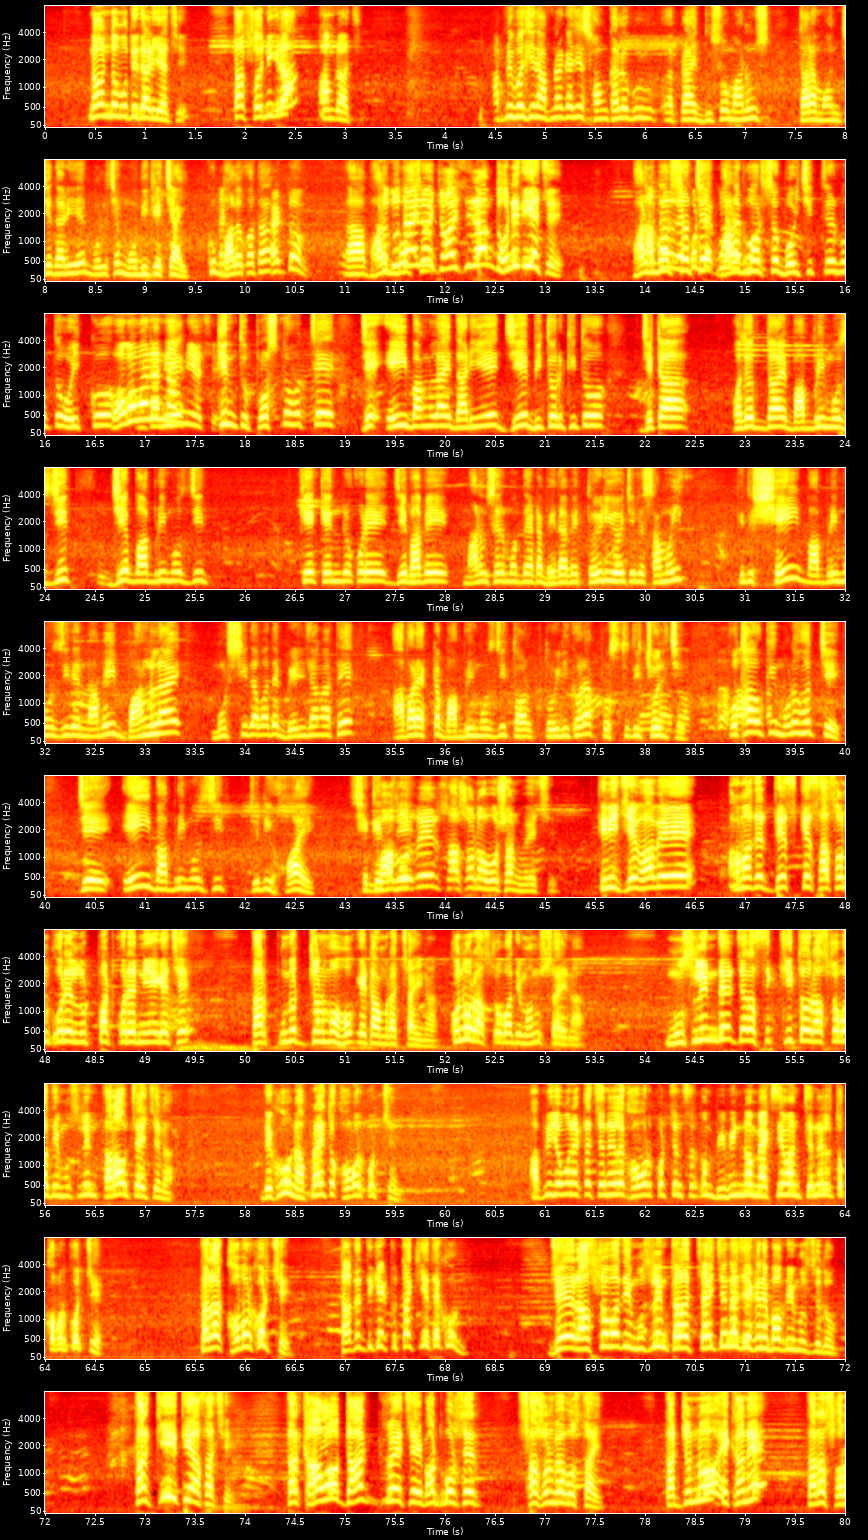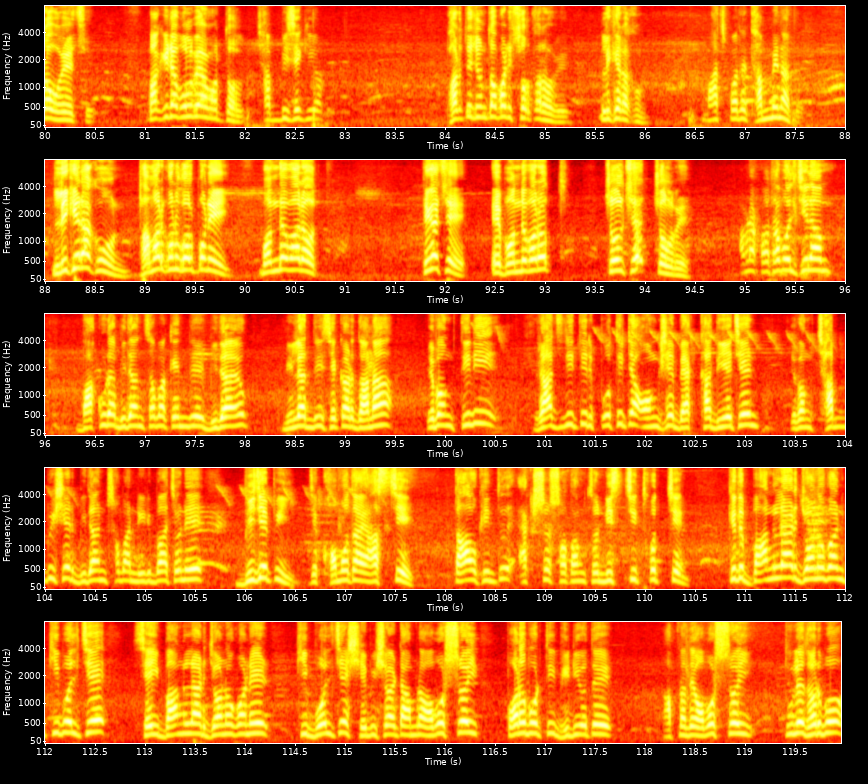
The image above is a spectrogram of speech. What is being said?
নরেন্দ্র মোদী দাঁড়িয়ে আছে তার সৈনিকরা আমরা আছি। আপনি বলছেন আপনার কাছে সংখ্যালঘু প্রায় দুশো মানুষ তারা মঞ্চে দাঁড়িয়ে বলেছে মোদীকে চাই খুব ভালো কথা। একদম। ভারতবর্ষ জয় শ্রীরাম ধ্বনি দিয়েছে। ভারতবর্ষ হচ্ছে ভারতবর্ষ বৈচিত্র্যের মতো ঐক্য ভগবানের নাম নিয়ে- নিয়েছে। কিন্তু প্রশ্ন হচ্ছে যে এই বাংলায় দাঁড়িয়ে যে বিতর্কিত যেটা অযোধ্যায় বাবরি মসজিদ, যে বাবরি মসজিদকে কেন্দ্র করে যেভাবে মানুষের মধ্যে একটা ভেদাভেদ তৈরি হয়েছিল সাময়িক, কিন্তু সেই বাবরি মসজিদের নামেই বাংলায় মুর্শিদাবাদে বেলডাঙাতে আবার একটা বাবরি মসজিদ তর- করার প্রস্তুতি চলছে। কোথাও কি মনে হচ্ছে যে এই বাবরি মসজিদ যদি হয়, সেক্ষেত্রে শাসন অবসান হয়েছে। তিনি যেভাবে আমাদের দেশকে শাসন করে, লুটপাট করে নিয়ে গেছে। তার পুনর্জন্ম হোক এটা আমরা চাই না। কোনো রাষ্ট্রবাদী মানুষ চায় না। মুসলিমদের যারা শিক্ষিত রাষ্ট্রবাদী মুসলিম, তারাও চাইছে না। দেখুন, আপনারাই তো খবর করছেন। আপনি যেমন একটা চ্যানেলে খবর করছেন, সেরকম বিভিন্ন ম্যাক্সিমাম চ্যানেলে তো খবর করছে। তারা খবর করছে। তাদের দিকে একটু তাকিয়ে দেখুন। যে রাষ্ট্রবাদী মুসলিম, তারা চাইছে না যে এখানে বাবরি মসজিদ হোক। তার কি ইতিহাস আছে? তার কালো দাগ রয়েছে ভারতবর্ষের। শাসন ব্যবস্থায়। তার জন্য এখানে তারা সরব হয়েছে। বাকিটা বলবে আমার দল। ছাব্বিশে কি হবে? ভারতীয় জনতা পার্টির সরকার হবে। লিখে রাখুন। মাঝপথে থামবে না তো? লিখে রাখুন। থামার কোনো গল্প নেই। বন্দে ভারত। ঠিক আছে? এই বন্দে ভারত চলছে চলবে। আমরা কথা বলছিলাম বাঁকুড়া বিধানসভা কেন্দ্রের বিধায়ক নীলাদ্রি শেখর দানা এবং তিনি রাজনীতির প্রতিটা অংশে ব্যাখ্যা দিয়েছেন এবং ছাব্বিশের বিধানসভা নির্বাচনে বিজেপি যে ক্ষমতায় আসছে, তাও কিন্তু একশো শতাংশ নিশ্চিত হচ্ছেন। কিন্তু বাংলার জনগণ কি বলছে? সেই বাংলার জনগণের কি বলছে সে বিষয়টা আমরা অবশ্যই পরবর্তী ভিডিওতে আপনাদের অবশ্যই তুলে ধরবো।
